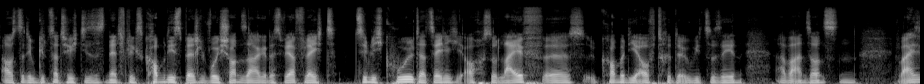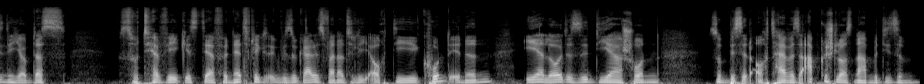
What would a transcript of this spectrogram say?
Außerdem gibt es natürlich dieses Netflix Comedy Special, wo ich schon sage, das wäre vielleicht ziemlich cool, tatsächlich auch so Live-Comedy-Auftritte irgendwie zu sehen. Aber ansonsten weiß ich nicht, ob das so der Weg ist, der für Netflix irgendwie so geil ist, weil natürlich auch die KundInnen eher Leute sind, die ja schon so ein bisschen auch teilweise abgeschlossen haben mit diesem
